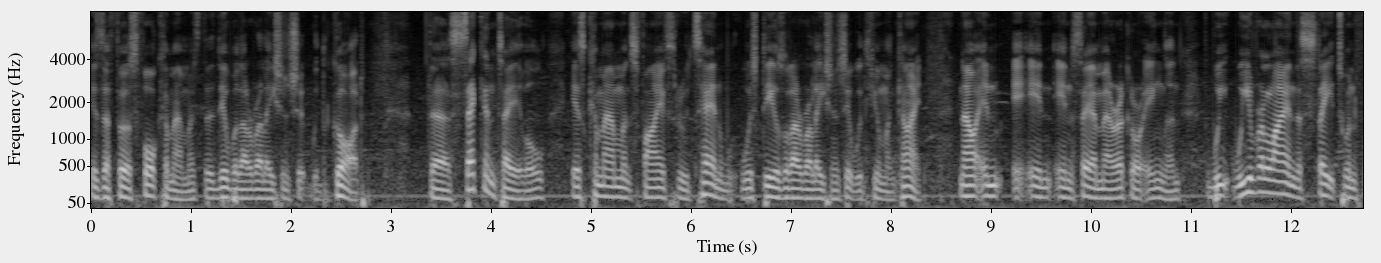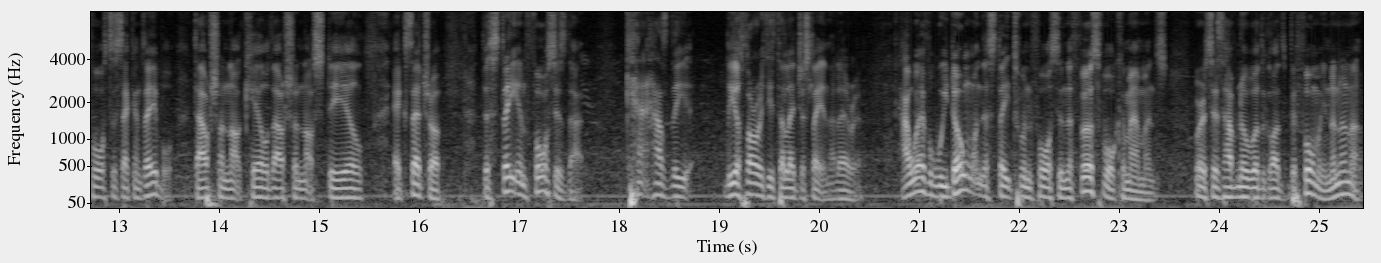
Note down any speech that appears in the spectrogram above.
is the first four commandments that deal with our relationship with God. The second table is commandments five through ten, which deals with our relationship with humankind. Now, in in, in say America or England, we, we rely on the state to enforce the second table: "Thou shalt not kill," "Thou shalt not steal," etc. The state enforces that, has the the authority to legislate in that area. However, we don't want the state to enforce in the first four commandments, where it says, Have no other gods before me. No, no, no.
